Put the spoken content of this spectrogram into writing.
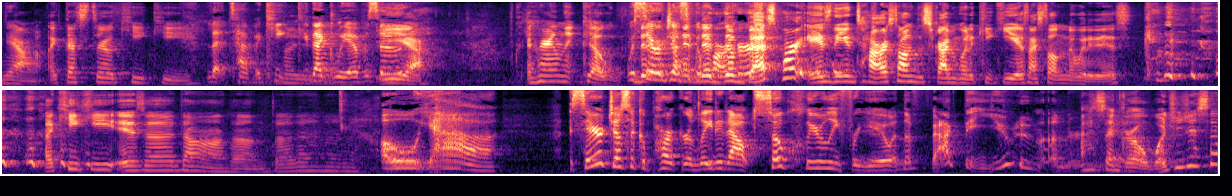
Yeah, like that's their kiki. let's have a kiki that glee episode Yeah. Apparently, With the, Sarah Jessica the, the best part is the entire song describing what a kiki is. I still don't know what it is. a kiki is a da da da. da. Oh yeah. Sarah Jessica Parker laid it out so clearly for you, and the fact that you didn't understand. I said, "Girl, what'd you just say?"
